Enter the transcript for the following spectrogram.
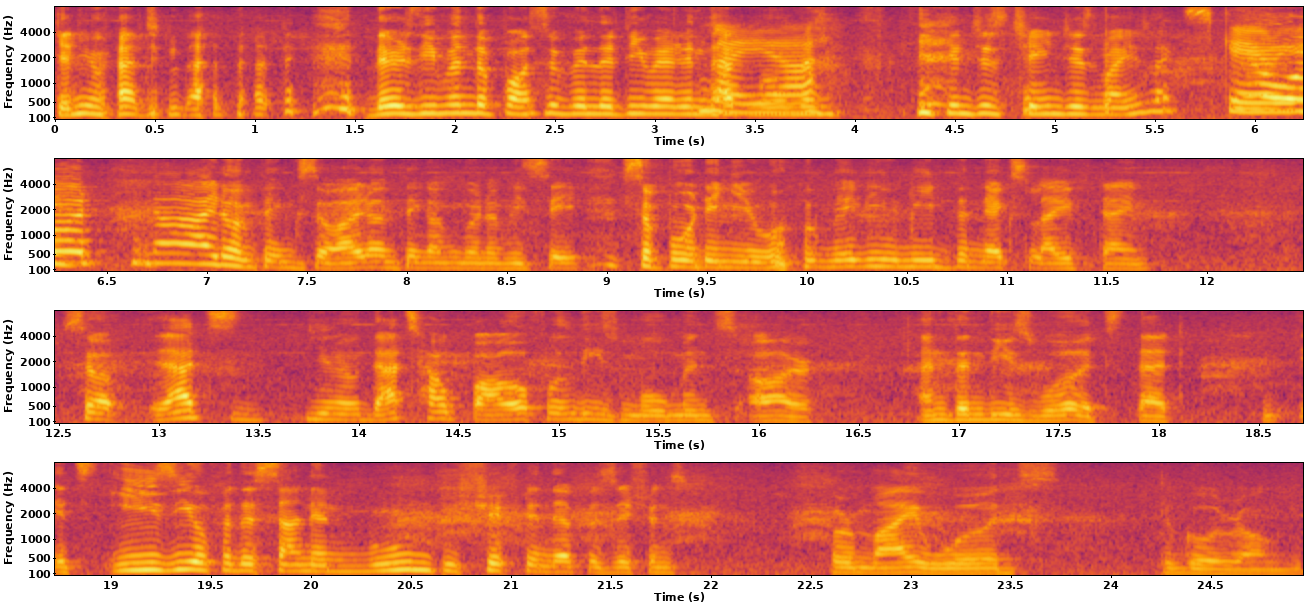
Can you imagine that? that there's even the possibility where in that moment he can just change his mind. He's like, Scary. you know what? No, I don't think so. I don't think I'm going to be say, supporting you. Maybe you need the next lifetime. So that's you know, that's how powerful these moments are. And then these words that it's easier for the sun and moon to shift in their positions for my words to go wrong.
